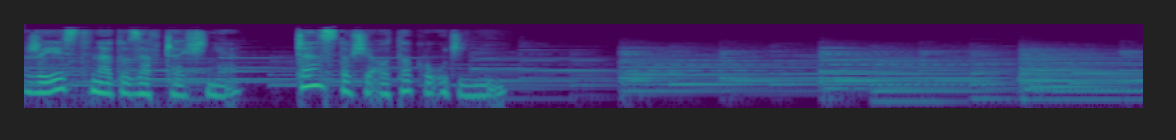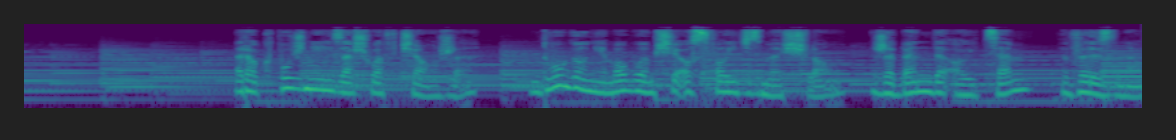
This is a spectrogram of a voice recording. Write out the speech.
że jest na to za wcześnie. Często się o to kłócili. Rok później zaszła w ciążę. Długo nie mogłem się oswoić z myślą, że będę ojcem, wyznał.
